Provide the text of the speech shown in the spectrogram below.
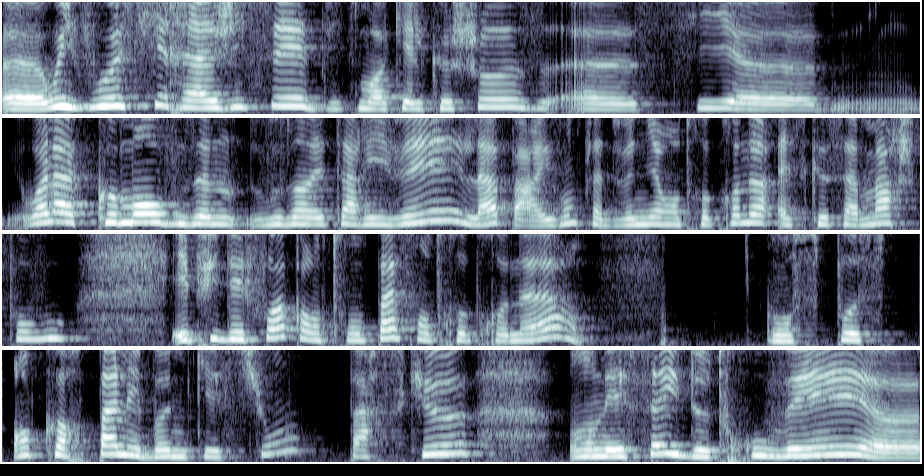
Euh, oui, vous aussi réagissez, dites-moi quelque chose. Euh, si, euh, voilà, comment vous en, vous en êtes arrivé, là, par exemple, à devenir entrepreneur? Est-ce que ça marche pour vous? Et puis, des fois, quand on passe entrepreneur, on se pose encore pas les bonnes questions parce que on essaye de trouver. Euh,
